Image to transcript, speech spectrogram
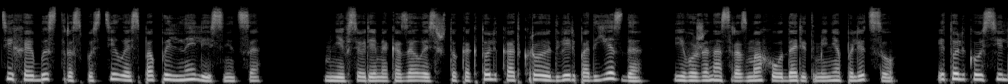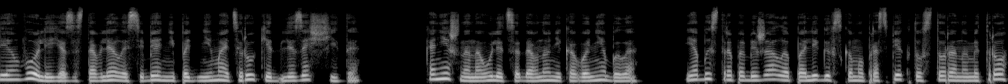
тихо и быстро спустилась по пыльной лестнице. Мне все время казалось, что как только открою дверь подъезда, его жена с размаху ударит меня по лицу, и только усилием воли я заставляла себя не поднимать руки для защиты. Конечно, на улице давно никого не было. Я быстро побежала по Лиговскому проспекту в сторону метро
